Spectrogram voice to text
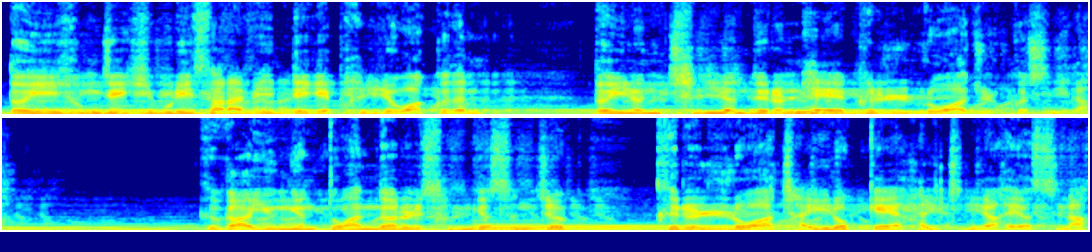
너희 형제 히브리 사람이 내게 팔려왔거든 너희는 7년 되는 해에 그를 놓아줄 것이니라 그가 6년 동안 너를 섬겼은즉 그를 놓아 자유롭게 할지니라 하였으나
